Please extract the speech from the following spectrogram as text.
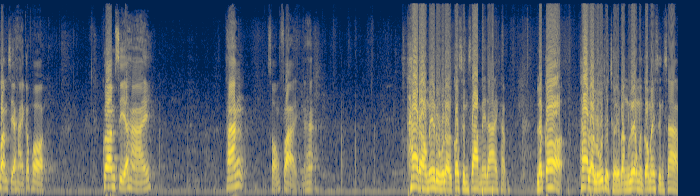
ความเสียหายก็พอ ความเสียหาย ทั้ง สองฝ่ายนะฮะถ้าเราไม่รู้เราก็ซึ้งทราบไม่ได้ครับ แล้วก็ถ้าเรารู้เฉยๆบางเรื่องมันก็ไม่ซึ้งทราบ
